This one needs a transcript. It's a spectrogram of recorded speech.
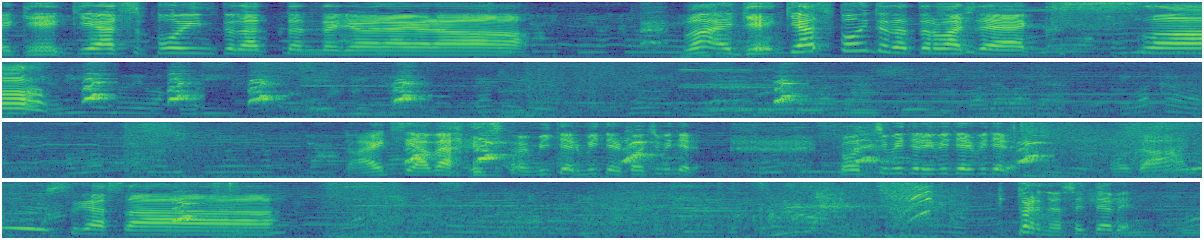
のえー、激アツポイントだったんだけどなよなまあ激アツポイントだったらマジで。くっそー。あいつやばいあいつ見てる見てる。こっち見てる。こっち見てる見てる見てる。もうダリウスがさ引っ張るなそういったやべえ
